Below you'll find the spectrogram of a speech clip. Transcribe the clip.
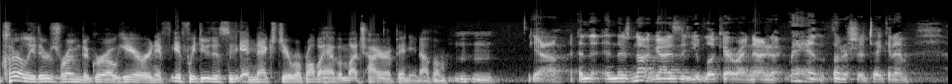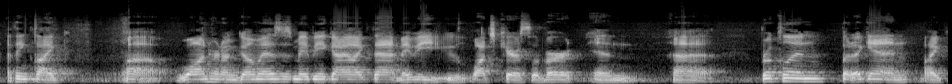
clearly, there's room to grow here, and if if we do this again next year, we'll probably have a much higher opinion of him. Yeah, and and there's not guys that you look at right now and you're like, man, the Thunder should have taken him. I think like uh, Juan Hernangomez is maybe a guy like that. Maybe you watch Caris LeVert in uh, Brooklyn, but again, like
